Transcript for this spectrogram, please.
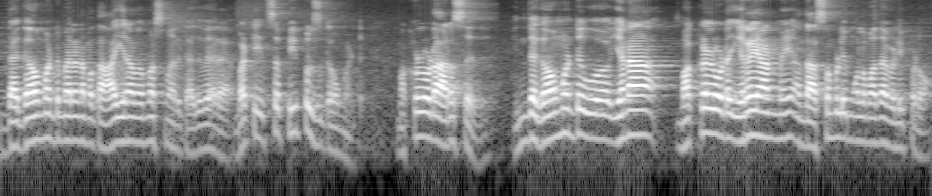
இந்த கவர்மெண்ட் மேலே நமக்கு ஆயிரம் விமர்சனம் இருக்குது அது வேறு. But it's a people's government மக்களோட அரசு. அது இந்த கவர்மெண்ட்டு ஏன்னா மக்களோட இறையாண்மை அந்த அசம்பிளி மூலமாக தான் வெளிப்படும்.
